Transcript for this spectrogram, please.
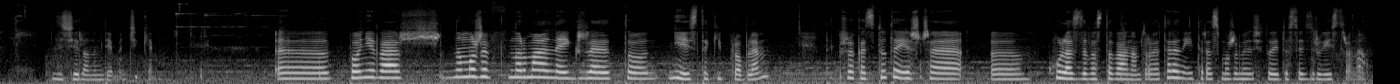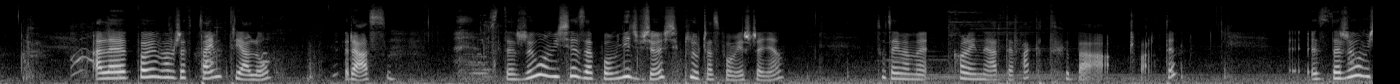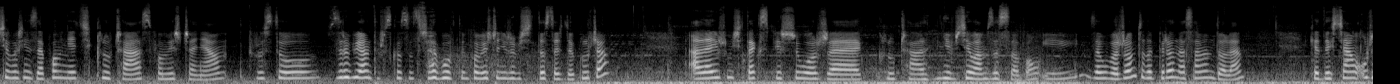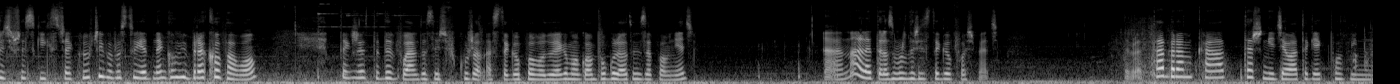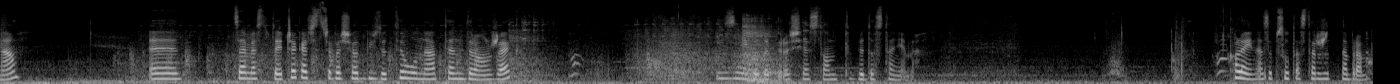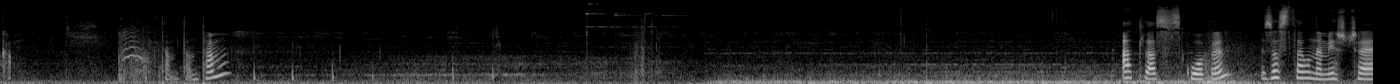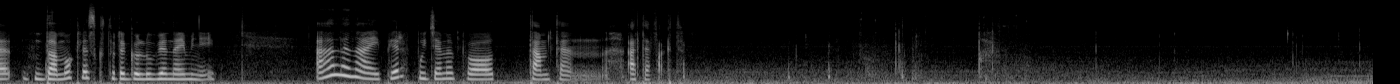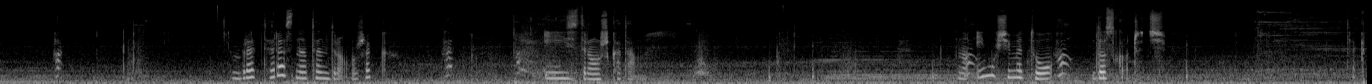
z zielonym diamencikiem. E, ponieważ, no może w normalnej grze to nie jest taki problem. Tak przy okazji, tutaj jeszcze e, kula zdewastowała nam trochę teren i teraz możemy się tutaj dostać z drugiej strony. Ale powiem wam, że w time trialu raz zdarzyło mi się zapomnieć wziąć klucza z pomieszczenia. Tutaj mamy kolejny artefakt, chyba czwarty. E, Zdarzyło mi się właśnie zapomnieć klucza z pomieszczenia. Po prostu zrobiłam to wszystko, co trzeba było w tym pomieszczeniu, żeby się dostać do klucza. Ale już mi się tak spieszyło, że klucza nie wzięłam ze sobą i zauważyłam to dopiero na samym dole, kiedy chciałam użyć wszystkich z trzech kluczy i po prostu jednego mi brakowało. Także wtedy byłam dosyć wkurzona z tego powodu, jak mogłam w ogóle o tym zapomnieć. A, no ale teraz można się z tego pośmiać. Dobra, ta bramka też nie działa tak jak powinna. E, zamiast tutaj czekać, trzeba się odbić do tyłu na ten drążek. I z niego dopiero się stąd wydostaniemy. Kolejna zepsuta starożytna bramka. Tam, tam, tam. Atlas z głowy. Został nam jeszcze Damokles, którego lubię najmniej. Ale najpierw pójdziemy po tamten artefakt. Dobra, teraz na ten drążek. I z drążka tam. No i musimy tu doskoczyć.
